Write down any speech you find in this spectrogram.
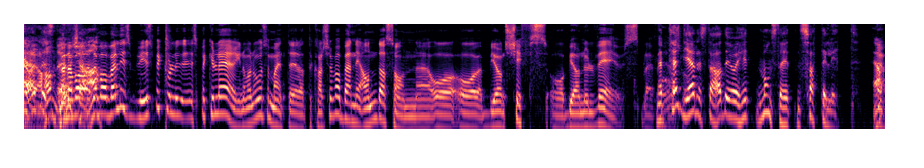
ja, Men det var, det var veldig mye spekul spekulering. Det var noen som mente at det kanskje var Benny Andersson eh, og, og Bjørn Skifs og Bjørn Ulveus ble Men Ted. Gjerdestad hadde jo hit, monsterhiten 'Satellitt'. Ja.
